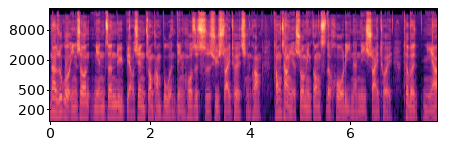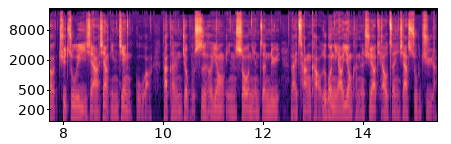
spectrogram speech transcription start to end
那如果营收年增率表现状况不稳定，或是持续衰退的情况，通常也说明公司的获利能力衰退。特别你要去注意一下，像银建股啊，它可能就不适合用营收年增率来参考。如果你要用，可能需要调整一下数据啊。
